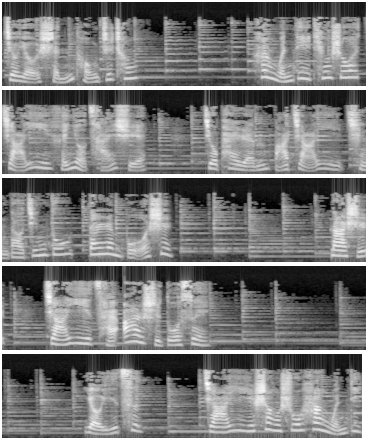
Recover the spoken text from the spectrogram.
就有神童之称。汉文帝听说贾谊很有才学，就派人把贾谊请到京都担任博士。那时，贾谊才二十多岁。有一次，贾谊上书汉文帝。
